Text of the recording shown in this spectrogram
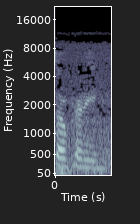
So pretty.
